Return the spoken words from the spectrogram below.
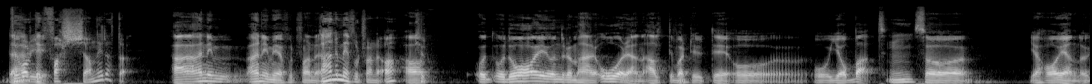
Du här var är det ju- farsan i detta? Ja, han, är, han är med fortfarande. Han är med fortfarande? Ja, Ja. kul. Och, och då har jag ju under de här åren alltid varit ute och, och jobbat. Så jag har ju ändå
